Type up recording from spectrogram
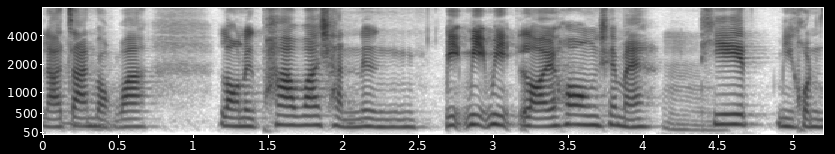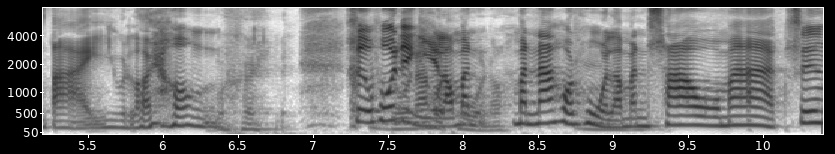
แล้วอาจารย์บอกว่าลองนึกภาพว่าชั้นหนึ่งมีมีมีร้อยห้องใช่ไหมที่มีคนตายอยู่ร้อยห้อง คือพูดอย่างนี้แล้วมันดูน่าหดหู่เนอะมันน่าหดหูแล้วมันเศร้ามาก ซึ่ง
